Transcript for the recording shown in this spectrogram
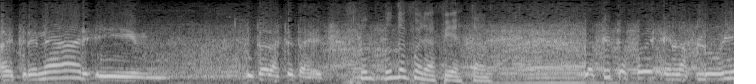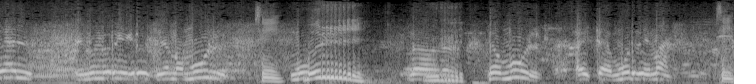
a estrenar y, y todas las tetas hechas. ¿Dó- ¿Dónde fue la fiesta? La fiesta fue en la fluvial, en un lugar que creo que se llama Mur. Sí. Mur. No, no, no, Mur. Ahí está, Mur de más. Sí.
